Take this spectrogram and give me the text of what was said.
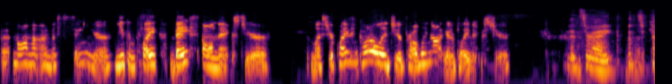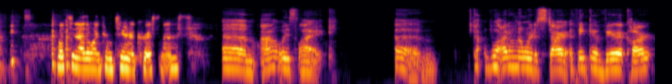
But Mama, I'm a senior. You can play baseball next year. Unless you're playing in college, you're probably not going to play next year. That's right. That's right. What's another one from Tuna Christmas? Um, I always like um well, I don't know where to start. I think of Vera Carp.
